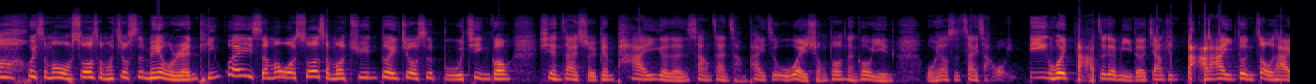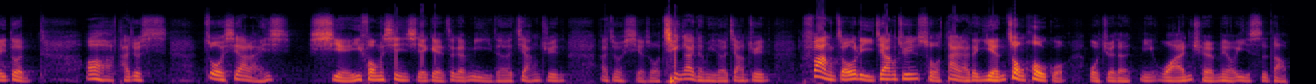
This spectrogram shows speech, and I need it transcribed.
啊！为什么我说什么就是没有人听？为什么我说什么军队就是不进攻？现在随便派一个人上战场，派一只无尾熊都能够赢。我要是在场，我一定会打这个米德将军，打他一顿，揍他一顿。哦，他就坐下来。”写一封信写给这个米德将军，他就写说：“亲爱的米德将军，放走李将军所带来的严重后果，我觉得你完全没有意识到。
